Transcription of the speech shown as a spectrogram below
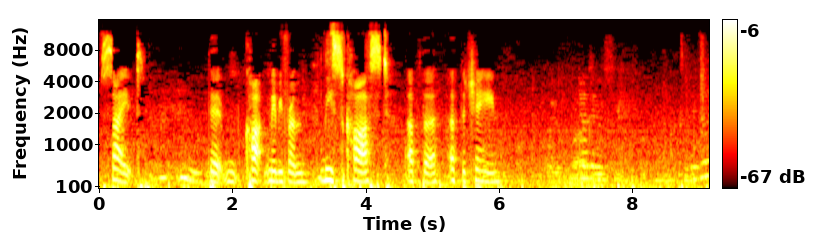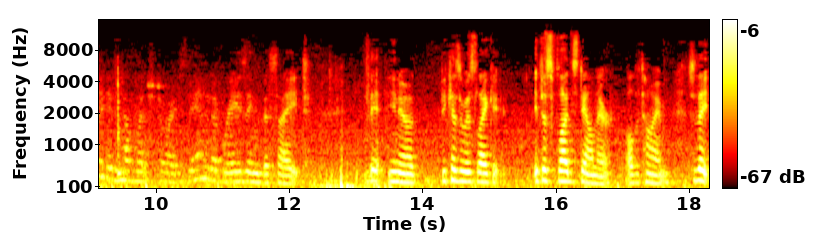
site that caught maybe from least cost up the up the chain? They really didn't have much choice. They ended up raising the site. You know, because it was like, it, it just floods down there all the time. So they,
